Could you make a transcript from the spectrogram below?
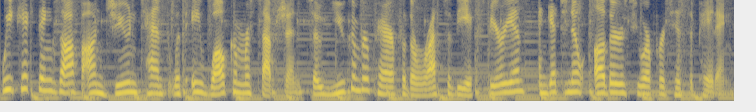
We kick things off on June 10th with a welcome reception so you can prepare for the rest of the experience and get to know others who are participating.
